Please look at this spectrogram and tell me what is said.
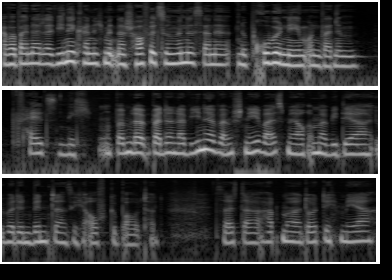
Aber bei einer Lawine kann ich mit einer Schaufel zumindest eine, eine Probe nehmen und bei einem Fels nicht. Und beim, bei der Lawine, beim Schnee weiß man ja auch immer, wie der über den Winter sich aufgebaut hat. Das heißt, da hat man deutlich mehr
